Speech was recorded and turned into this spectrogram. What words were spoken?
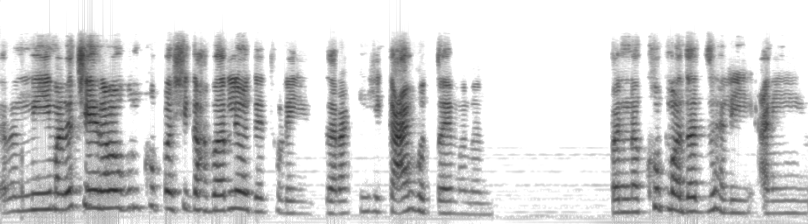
कारण मी माझा चेहरा बघून खूप अशी घाबरले होते थोडे जरा, की हे काय होतंय म्हणून. पण खूप मदत झाली आणि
